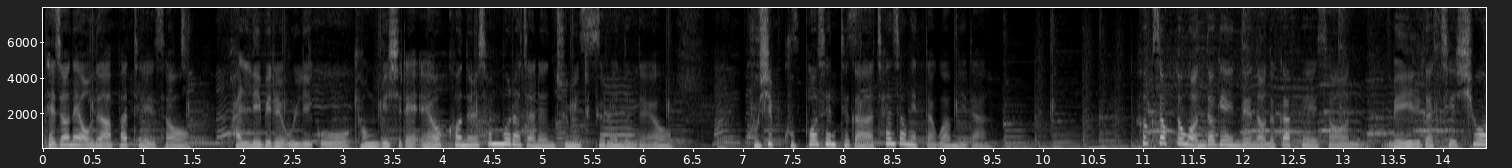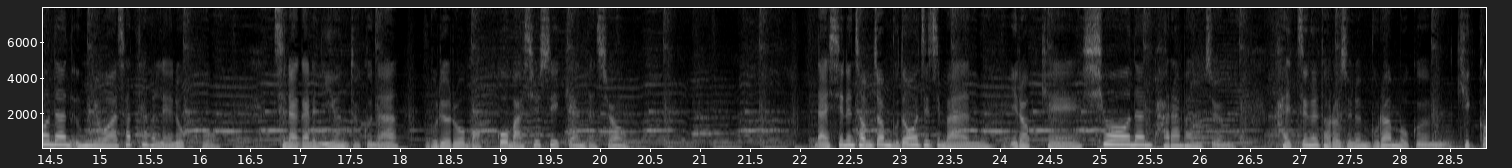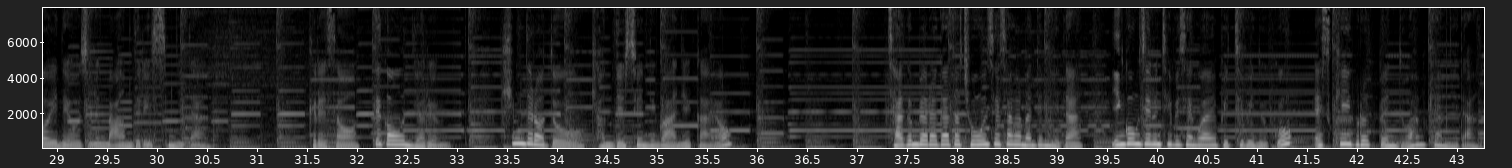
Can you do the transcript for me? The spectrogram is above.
대전의 어느 아파트에서 관리비를 올리고 경비실에 에어컨을 선물하자는 주민투표를 했는데요. 99%가 찬성했다고 합니다. 흑석동 언덕에 있는 어느 카페에선 매일같이 시원한 음료와 사탕을 내놓고 지나가는 이웃 누구나 무료로 먹고 마실 수 있게 한다죠. 날씨는 점점 무더워지지만 이렇게 시원한 바람 한 줌, 갈증을 덜어주는 물 한 모금 기꺼이 내어주는 마음들이 있습니다. 그래서 뜨거운 여름, 힘들어도 견딜 수 있는 거 아닐까요? 작은 변화가 더 좋은 세상을 만듭니다. 인공지능 TV 생활 BTV 누구 SK 브로드밴드와 함께합니다.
